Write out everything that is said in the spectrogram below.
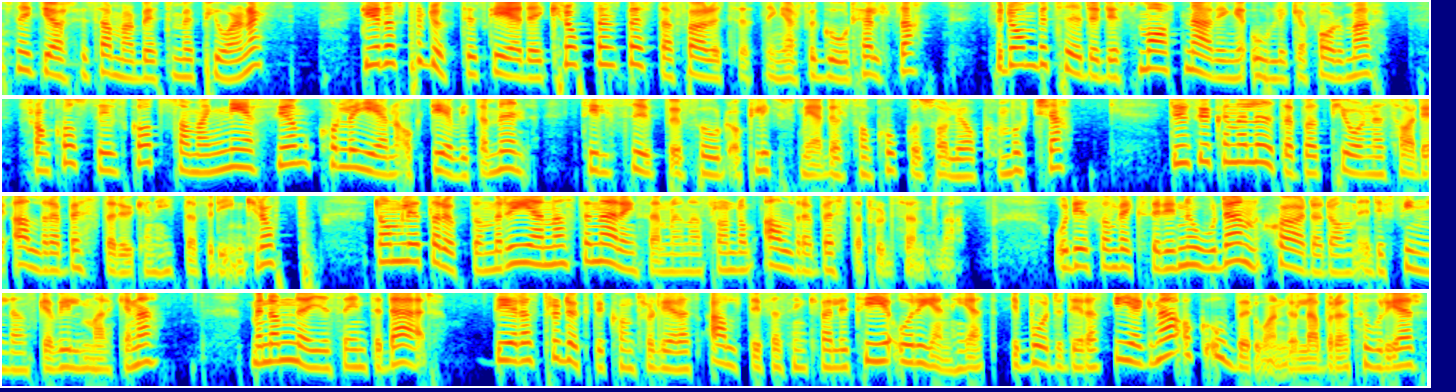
Avsnitt görs i samarbete med Pureness. Deras produkter ska ge dig kroppens bästa förutsättningar för god hälsa. För dem betyder det smart näring i olika former. Från kosttillskott som magnesium, kollagen och D-vitamin till superfood och livsmedel som kokosolja och kombucha. Du ska kunna lita på att Pureness har det allra bästa du kan hitta för din kropp. De letar upp de renaste näringsämnena från de allra bästa producenterna. Och det som växer i Norden skördar de i de finländska vildmarkerna. Men de nöjer sig inte där. Deras produkter kontrolleras alltid för sin kvalitet och renhet i både deras egna och oberoende laboratorier.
